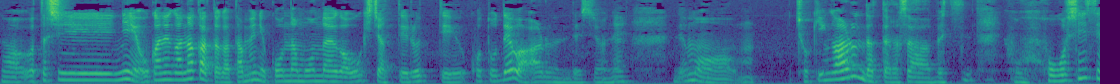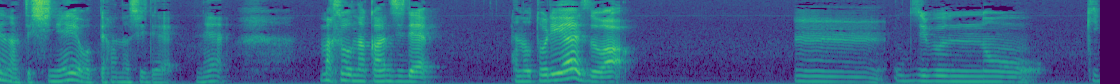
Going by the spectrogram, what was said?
まあ、私にお金がなかったがためにこんな問題が起きちゃってるっていうことではあるんですよね。でも貯金があるんだったらさ別保護申請なんてしねえよって話でね。まあそんな感じで。あのとりあえずはうん自分の聞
